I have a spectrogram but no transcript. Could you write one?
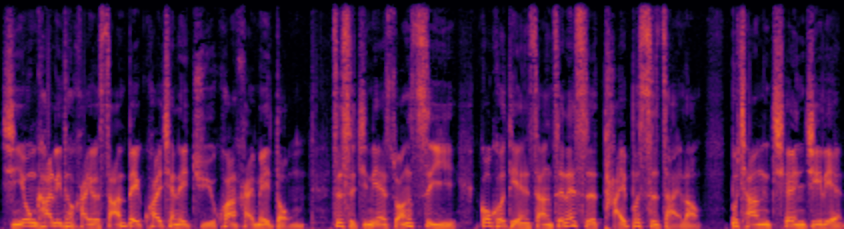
信用卡里头还有三百块钱的巨款还没动。只是今年双十一，各个电商真的是太不实在了，不像前几年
